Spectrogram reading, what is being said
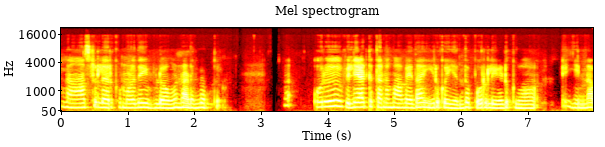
நான் ஹாஸ்டலில் இருக்கும்பொழுது இவ்வளோவும் நடந்திருக்கு. ஒரு விளையாட்டுத்தனமாகவே தான் இருக்கும். எந்த பொருள் எடுக்கணும் என்ன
